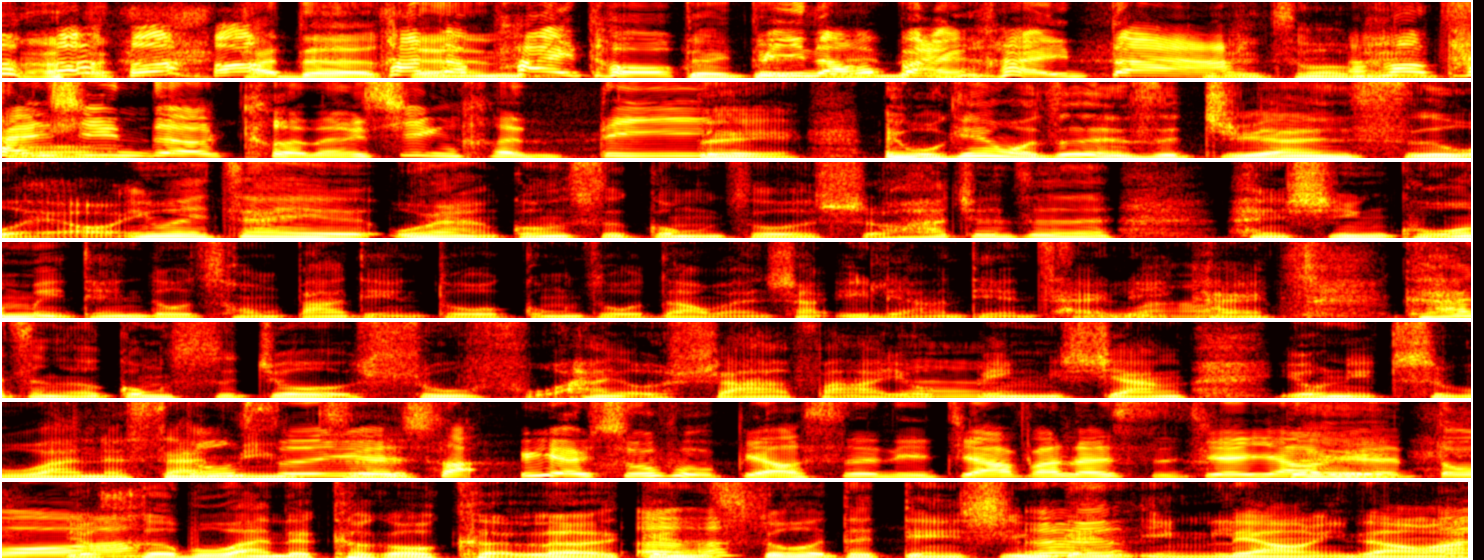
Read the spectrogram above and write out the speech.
他的 他的派头比老板还大，没错。然后弹性的可能性很低。对，哎，我跟你讲，我这个人是居安思危哦，因为。在微软公司工作的时候，他就真的很辛苦。我每天都从八点多工作到晚上一两点才离开。可他整个公司就舒服，还有沙发、有冰箱、有你吃不完的三明治。公司越爽越舒服，表示你加班的时间要越多。有喝不完的可口可乐，跟所有的点心跟饮料，你知道吗？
